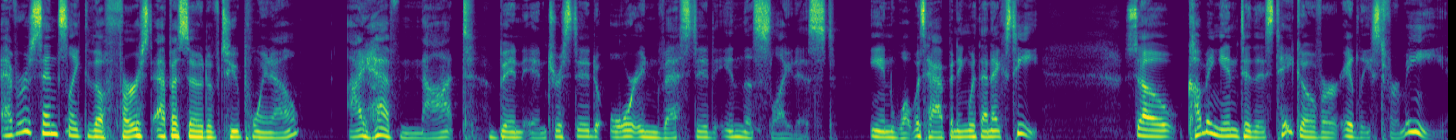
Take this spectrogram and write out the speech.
ever since like the first episode of 2.0, I have not been interested or invested in the slightest in what was happening with NXT. So coming into this takeover, at least for me,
